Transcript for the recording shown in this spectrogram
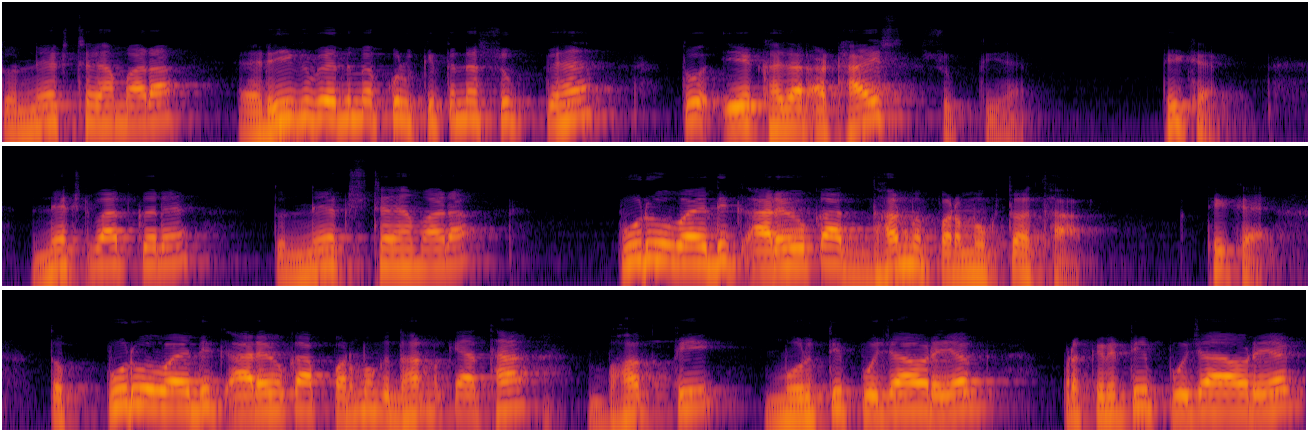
तो नेक्स्ट है हमारा, ऋग्वेद में कुल कितने सूक्त हैं? तो एक हज़ार अट्ठाईस सूक्ति है। ठीक है, नेक्स्ट बात करें। तो नेक्स्ट है हमारा पूर्व वैदिक आर्यों का धर्म प्रमुखता था ठीक है? तो पूर्व वैदिक आर्यों का प्रमुख धर्म क्या था? भक्ति मूर्ति पूजा और यज्ञ प्रकृति पूजा और यज्ञ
